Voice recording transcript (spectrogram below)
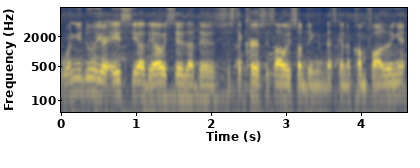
when you do your ACL, they always say that there's just a curse. It's always something that's gonna come following it,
